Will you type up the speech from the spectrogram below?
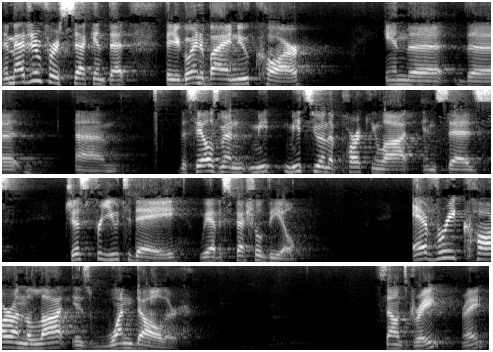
Imagine for a second that, that you're going to buy a new car and the, the um, the salesman meet, meets you in the parking lot and says, Just for you today, we have a special deal. Every car on the lot is $1. Sounds great, right?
